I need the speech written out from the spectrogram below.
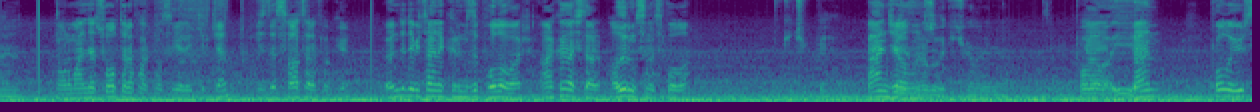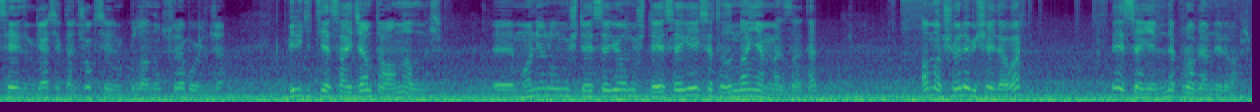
Aynen. Normalde sol taraf akması gerekirken bizde sağ taraf akıyor. Önde de bir tane kırmızı polo var. Arkadaşlar alır mısınız polo? Küçük be. Bence Benim alınır. araba da küçük ama değil mi? Polo Yani iyi. Ben Polo'yu sevdim. Gerçekten çok sevdim kullandığım süre boyunca. 1-2 TSI cam tavanlı alınır. E, manuel olmuş, DSG olmuş. DSG ise tadından yenmez zaten. Ama şöyle bir şey de var. DSG'nin de problemleri var.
